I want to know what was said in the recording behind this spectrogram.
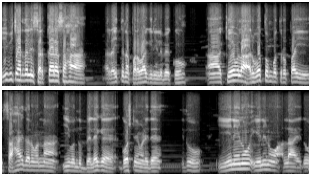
ಈ ವಿಚಾರದಲ್ಲಿ ಸರ್ಕಾರ ಸಹ ರೈತನ ಪರವಾಗಿ ನಿಲ್ಲಬೇಕು. ಕೇವಲ ಅರವತ್ತೊಂಬತ್ತು ರೂಪಾಯಿ ಸಹಾಯಧನವನ್ನು ಈ ಒಂದು ಬೆಲೆಗೆ ಘೋಷಣೆ ಮಾಡಿದೆ. ಇದು ಏನೇನೋ ಏನೇನೋ ಅಲ್ಲ, ಇದು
